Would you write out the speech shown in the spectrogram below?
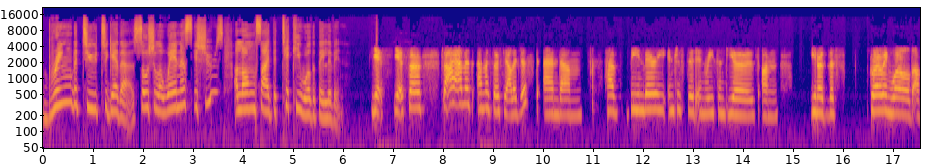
bring the two together, social awareness issues alongside the techie world that they live in. Yes, yes. So, so I am a, I'm a sociologist and um, have been very interested in recent years on, you know, this growing world of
